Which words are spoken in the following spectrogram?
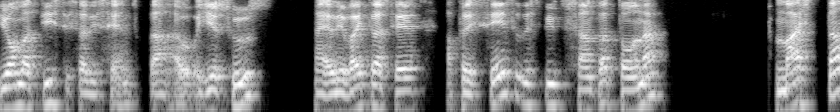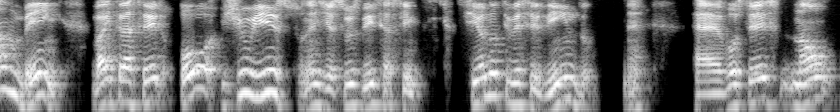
João Batista está dizendo, tá? Jesus, né, ele vai trazer a presença do Espírito Santo à tona, mas também vai trazer o juízo, né? Jesus disse assim, se eu não tivesse vindo, né? é, vocês não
